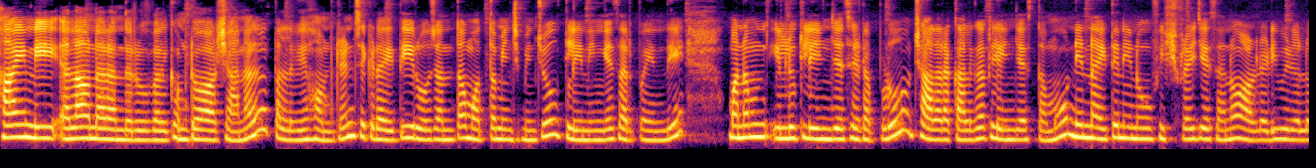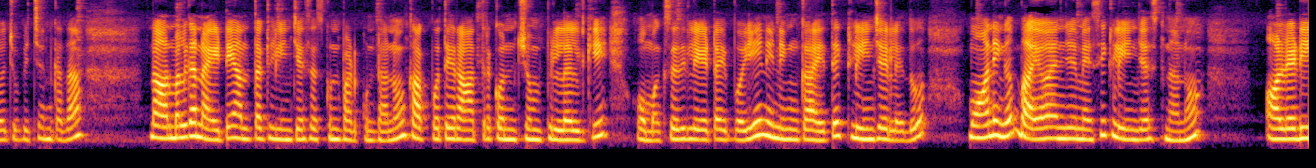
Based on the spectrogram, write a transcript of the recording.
హాయ్ అండి. ఎలా ఉన్నారు అందరూ? Welcome to our channel Pallavi home trends. ఇక్కడైతే ఈ రోజంతా మొత్తం ఇంచుమించు క్లీనింగే సరిపోయింది. మనం ఇల్లు క్లీన్ చేసేటప్పుడు చాలా రకాలుగా క్లీన్ చేస్తాము. నిన్నైతే నేను ఫిష్ ఫ్రై చేశాను. ఆల్రెడీ వీడియోలో చూపించాను కదా! నార్మల్‌గా నైటే అంతా క్లీన్ చేసేసుకుని పడుకుంటాను. కాకపోతే రాత్రి కొంచెం పిల్లలకి హోంవర్క్స్ అది లేట్ అయిపోయి నేను ఇంకా అయితే క్లీన్ చేయలేదు. మార్నింగ్ బయో ఎంజాయ్ వేసి క్లీన్ చేస్తున్నాను. ఆల్రెడీ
